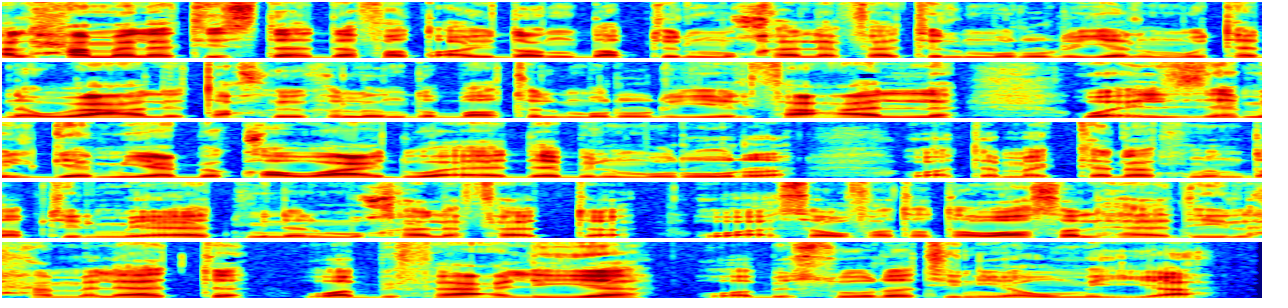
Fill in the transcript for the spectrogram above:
الحملات استهدفت أيضا ضبط المخالفات المرورية المتنوعة لتحقيق الانضباط المروري الفعال وإلزام الجميع بقواعد وآداب المرور وتمكنت من ضبط المئات من المخالفات وسوف تتواصل هذه الحملات وبفاعلية وبصورة يومية.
